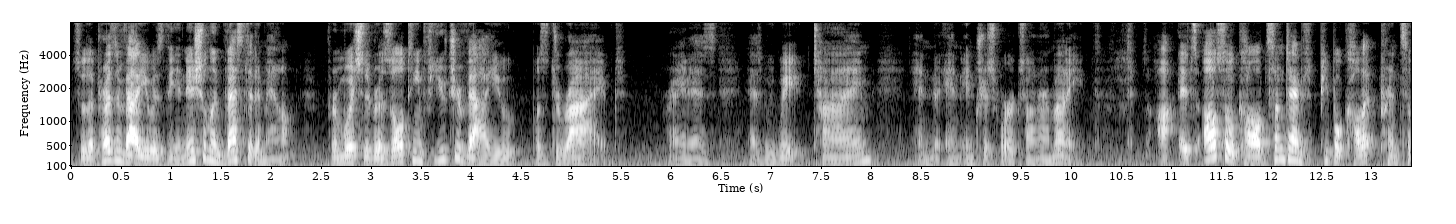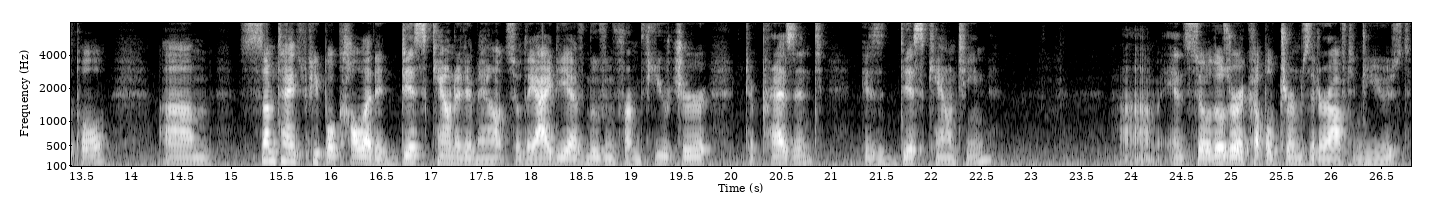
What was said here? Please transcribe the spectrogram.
So the present value is the initial invested amount from which the resulting future value was derived right? As as we wait time and and interest works on our money. It's also called sometimes people call it principal. Um, sometimes people call it a discounted amount. So the idea of moving from future to present is discounting. Um, and so those are a couple terms that are often used.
